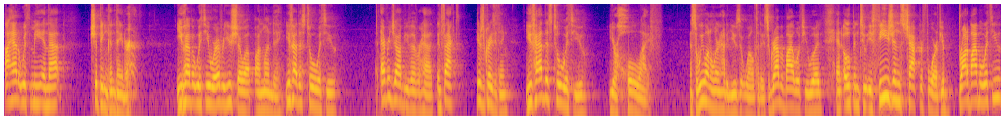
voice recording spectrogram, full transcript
I had it with me in that shipping container. You have it with you wherever you show up on Monday. You've had this tool with you every job you've ever had. In fact, here's the crazy thing you've had this tool with you your whole life. And so we want to learn how to use it well today. So grab a Bible if you would and open to Ephesians chapter 4. If you brought a Bible with you,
